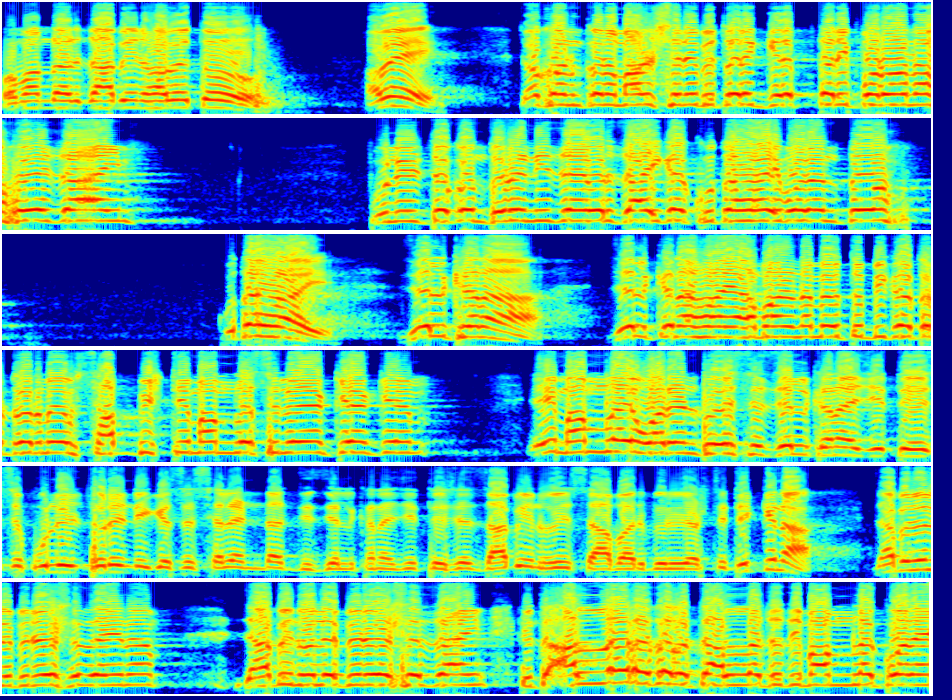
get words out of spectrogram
ও মামলার জামিন হবে তো? হবে। যখন কোনো মানুষের ভিতরে গ্রেপ্তারি পরোয়ানা হয়ে যায়, পুলিশ যখন ধরে নিয়ে যায়, ওর জায়গা কোথায় হয় বলেন তো? কোথায় হয়? জেলখানা। জেলখানা হয়, আমার নামেও তো বিগত টার্মে ছাব্বিশটি মামলা ছিল একে একে। এই মামলায় ওয়ারেন্ট হয়েছে, জেলখানায় যেতে হয়েছে, পুলিশ ধরে নিয়ে গেছে সিলিন্ডার দিয়ে জেলখানায় যেতে হয়েছে, জামিন হয়েছে, আবার বেরোয় আসছে, ঠিক কিনা? জামিন হলে বেরোয় আসা যায় না। জামিন হলে বেরোয় আসা যায়, কিন্তু আল্লাহর আদালতে আল্লাহ যদি মামলা করে,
